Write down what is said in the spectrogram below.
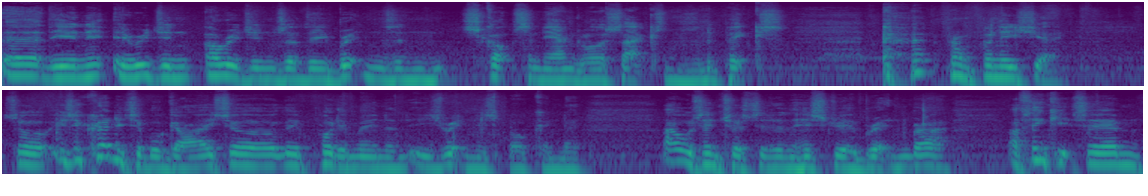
uh, the origin origins of the Britons and Scots and the Anglo-Saxons and the Picts from Phoenicia. So he's a creditable guy, so they put him in and he's written this book. And uh, I was interested in the history of Britain, but I, I think it's um,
